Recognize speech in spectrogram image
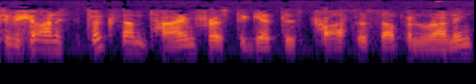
to be honest, it took some time for us to get this process up and running.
